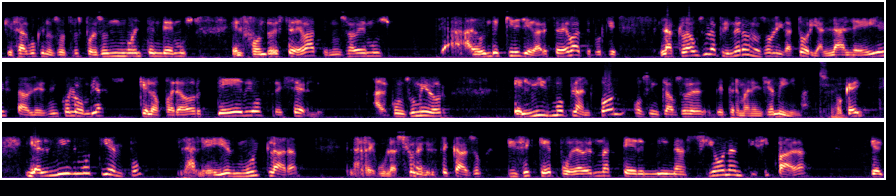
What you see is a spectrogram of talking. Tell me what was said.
que es algo que nosotros por eso no entendemos el fondo de este debate, no sabemos a dónde quiere llegar este debate, porque la cláusula primero no es obligatoria, la ley establece en Colombia que el operador debe ofrecerle al consumidor el mismo plan con o sin cláusula de, permanencia mínima, ¿ok? Y al mismo tiempo, la ley es muy clara, la regulación en este caso dice que puede haber una terminación anticipada de,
